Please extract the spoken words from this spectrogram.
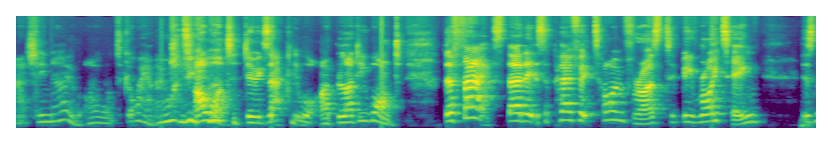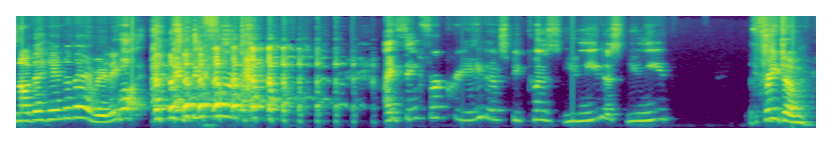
actually, no, I want to go out. I want to. I want to do exactly what I bloody want. The fact that it's a perfect time for us to be writing is neither here nor there, really. Well, I, I think for I think for creatives because you need us. You need Freedom.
